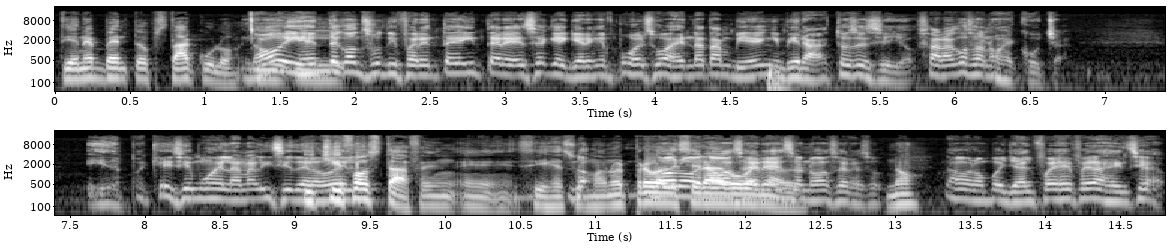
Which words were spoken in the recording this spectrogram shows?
tienes 20 obstáculos. No, y, y gente con sus diferentes intereses que quieren empujar su agenda también. Y mira, esto es sencillo. Zaragoza nos escucha. Y después que hicimos el análisis de y lo Chief del- of Staff, en, eh, si Jesús No, Manuel no, prevaleciera no, no va a hacer gobernador. eso, no va a hacer eso. No, No, no, pues ya él fue jefe de agencia.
